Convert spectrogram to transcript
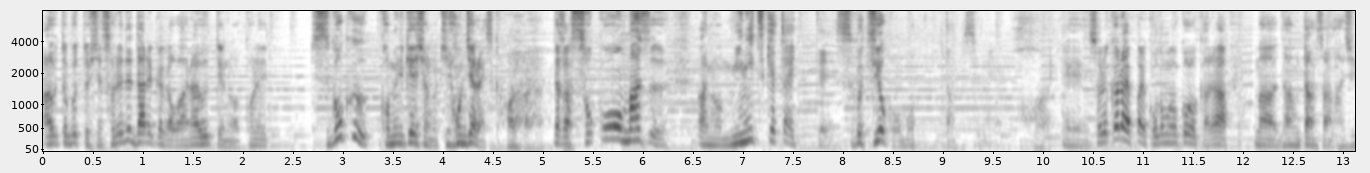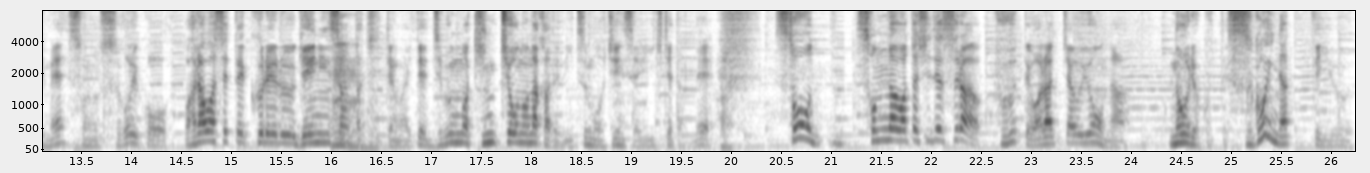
アウトプットしてそれで誰かが笑うっていうのはこれすごくコミュニケーションの基本じゃないですか。だからそこをまずあの身につけたいってすごい強く思ったんですよね。はいえーそれからやっぱり子供の頃から、まあ、ダウンタウンさんはじめそのすごいこう笑わせてくれる芸人さんたちっていうのがいて、自分は緊張の中でいつも人生生きてたんで、そうそんな私ですらふふって笑っちゃうような能力ってすごいなっていう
